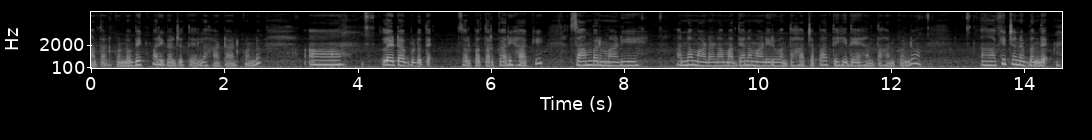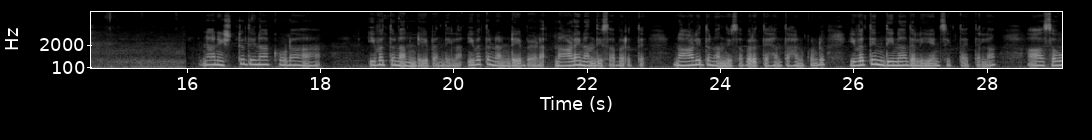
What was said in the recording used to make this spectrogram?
ಮಾತಾಡಿಕೊಂಡು ಬೆಕ್ಮರಿಗಳ ಜೊತೆ ಎಲ್ಲ ಆಟ ಆಡಿಕೊಂಡು ಲೇಟಾಗಿಬಿಡುತ್ತೆ ಸ್ವಲ್ಪ ತರಕಾರಿ ಹಾಕಿ, ಸಾಂಬಾರು ಮಾಡಿ, ಅನ್ನ ಮಾಡೋಣ, ಮಧ್ಯಾಹ್ನ ಮಾಡಿರುವಂತಹ ಚಪಾತಿ ಇದೆ ಅಂತ ಅಂದ್ಕೊಂಡು ಕಿಚನಿಗೆ ಬಂದೆ. ನಾನು ಇಷ್ಟು ದಿನ ಕೂಡ ಇವತ್ತು ನನ್ನ ಡೇ ಬಂದಿಲ್ಲ. ಇವತ್ತು ನನ್ನ ಡೇ ಬೇಡ. ನಾಳೆ ನನ್ನ ದಿವಸ ಬರುತ್ತೆ. ನಾಳಿದ್ದು ನನ್ನ ದಿವಸ ಬರುತ್ತೆ ಅಂತ ಅಂದ್ಕೊಂಡು ಇವತ್ತಿನ ದಿನದಲ್ಲಿ ಏನು ಸಿಗ್ತಾಯಿತ್ತಲ್ಲ ಆ ಸೌ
